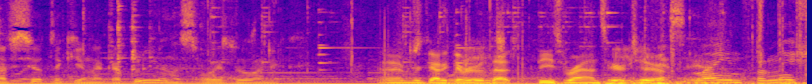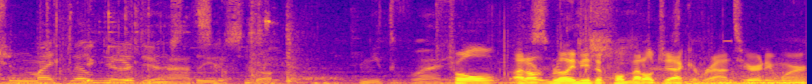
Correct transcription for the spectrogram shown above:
А все-таки накоплю я на свой домик. And we gotta get rid of that these rounds here too. My information might well be Full. I don't really need the full metal jacket rounds here anymore.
